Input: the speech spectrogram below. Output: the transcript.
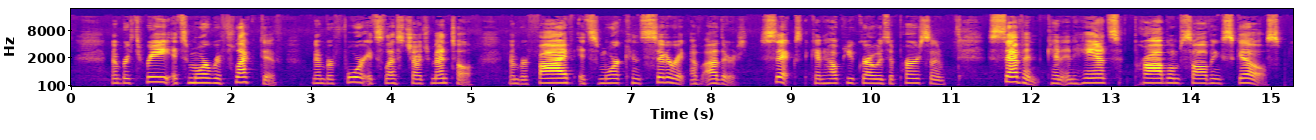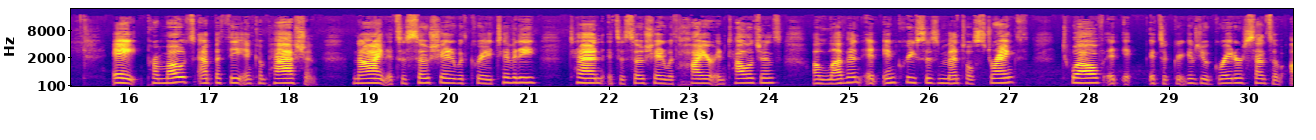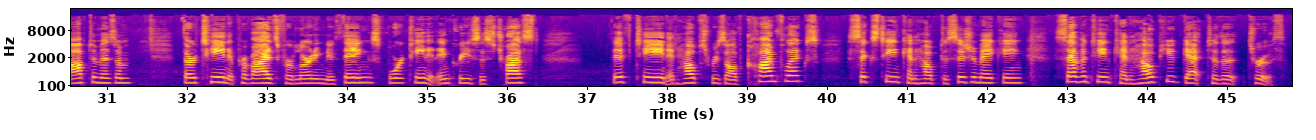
Number three, it's more reflective. Number four, it's less judgmental. Number five, it's more considerate of others. Six, can help you grow as a person. Seven, can enhance problem solving skills. Eight, promotes empathy and compassion. Nine, it's associated with creativity. Ten, it's associated with higher intelligence. 11 it increases mental strength 12 it, it it's a, it gives you a greater sense of optimism 13 it provides for learning new things 14 it increases trust 15 it helps resolve conflicts 16 can help decision making 17 can help you get to the truth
